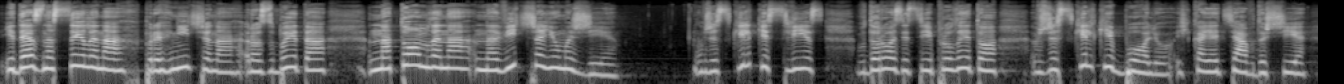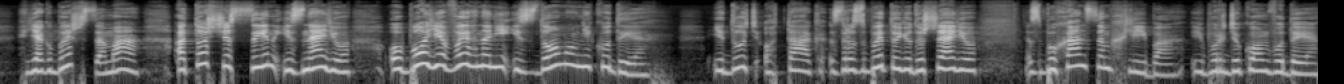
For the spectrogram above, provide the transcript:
Іде знесилена, пригнічена, розбита, натомлена на відчаю межі. Вже скільки сліз в дорозі цій пролито, вже скільки болю й каяття в душі, якби ж сама, а то ще син із нею, обоє вигнані із дому в нікуди. Ідуть отак з розбитою душею, з буханцем хліба і бурдюком води.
